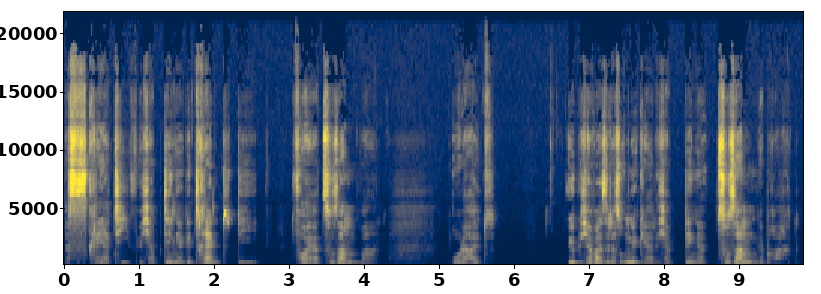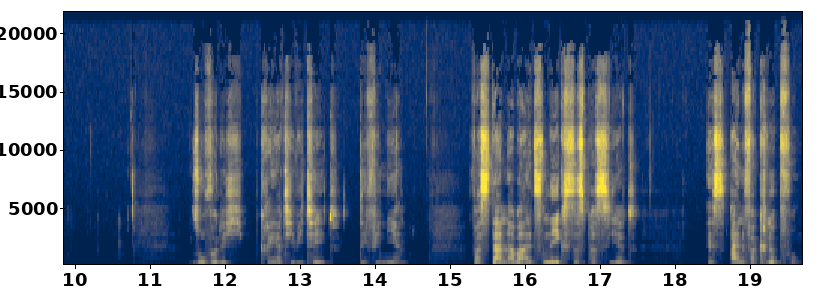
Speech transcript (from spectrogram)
Es ist kreativ. Ich habe Dinge getrennt, die vorher zusammen waren. Oder halt üblicherweise das Umgekehrte. Ich habe Dinge zusammengebracht. So würde ich Kreativität definieren. Was dann aber als nächstes passiert, ist eine Verknüpfung.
